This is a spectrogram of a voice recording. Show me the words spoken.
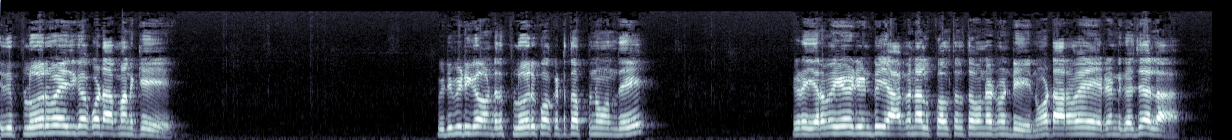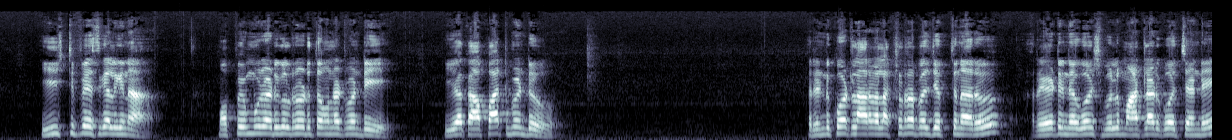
ఇది ఫ్లోర్ వైజ్గా కూడా మనకి విడివిడిగా ఉంటుంది. ఫ్లోర్కి ఒకటి తప్పున ఉంది. ఇక్కడ ఇరవై ఏడు ఇంటూ యాభై నాలుగు కొలతలతో ఉన్నటువంటి నూట అరవై రెండు గజాల ఈస్ట్ ఫేస్ కలిగిన ముప్పై మూడు అడుగుల రోడ్డుతో ఉన్నటువంటి ఈ యొక్క అపార్ట్మెంటు రెండు కోట్ల అరవై లక్షల రూపాయలు చెప్తున్నారు. రేటు నెగోషియబుల్ మాట్లాడుకోవచ్చండి.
